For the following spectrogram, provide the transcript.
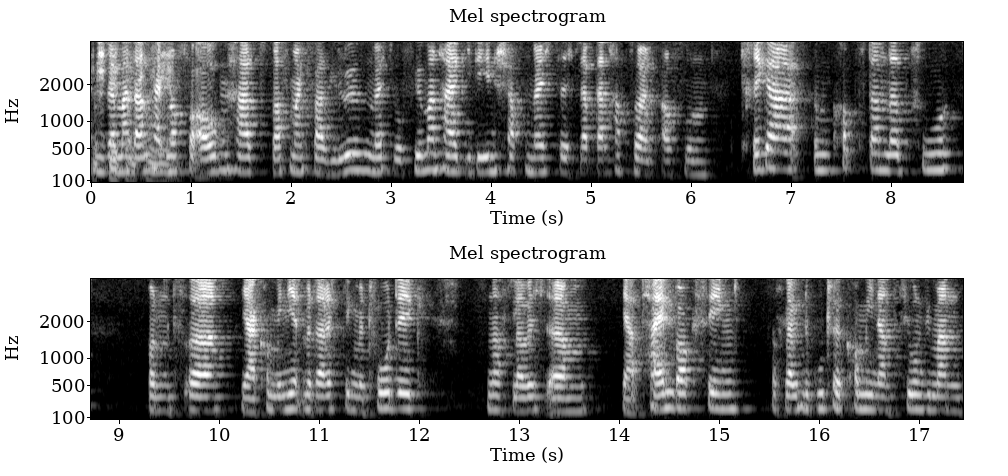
Und wenn man dann, dann halt noch vor Augen hat, was man quasi lösen möchte, wofür man halt Ideen schaffen möchte, ich glaube, dann hast du halt auch so einen Trigger im Kopf dann dazu. Und äh, ja, kombiniert mit der richtigen Methodik sind das, glaube ich, ähm, ja, Timeboxing. Das ist, glaube ich, eine gute Kombination, wie man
